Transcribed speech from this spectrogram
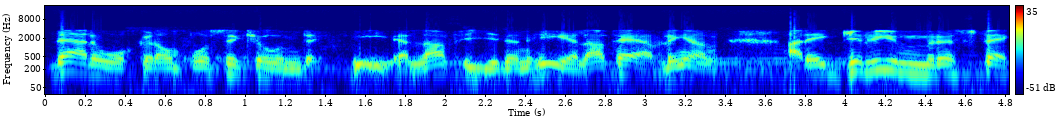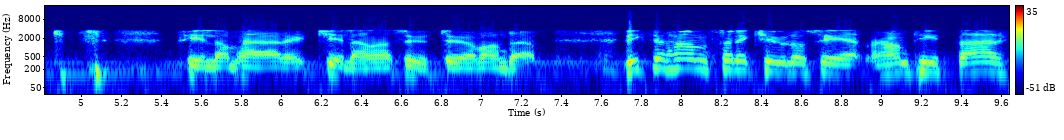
där åker de på sekund hela tiden, hela tävlingen. Ja, det är grym respekt till de här killarnas utövande. Viktor Hansen är kul att se. Han tittar,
